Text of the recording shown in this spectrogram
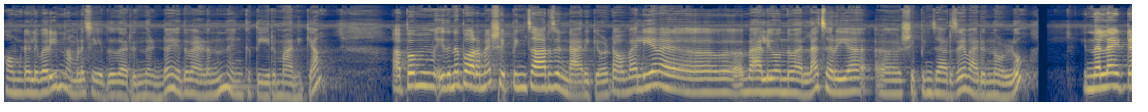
ഹോം ഡെലിവറിയും നമ്മൾ ചെയ്തു തരുന്നുണ്ട്. ഇത് വേണമെന്ന് നിങ്ങൾക്ക് തീരുമാനിക്കാം. അപ്പം ഇതിന് പുറമെ ഷിപ്പിംഗ് ചാർജ് ഉണ്ടായിരിക്കും കേട്ടോ. വലിയ വാല്യൂ ഒന്നുമല്ല. ചെറിയ ഷിപ്പിംഗ് ചാർജേ വരുന്നുള്ളൂ. ഇന്നലെ ഇട്ട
